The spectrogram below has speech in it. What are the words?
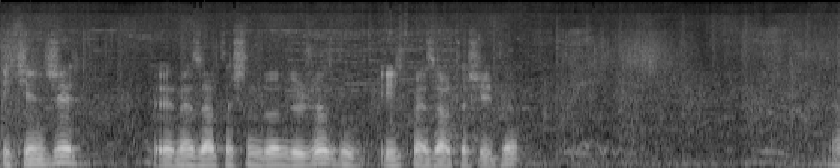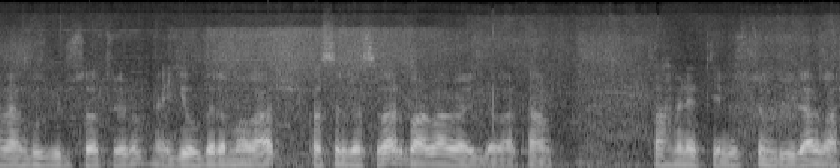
İkinci e, mezar taşını döndüreceğiz. Bu ilk mezar taşıydı. Hemen buz büyüsü atıyorum. He, yıldırımı var. Kasırgası var. Barbar Valley'de var. Tamam. Tahmin ettiğimiz tüm büyüler var.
